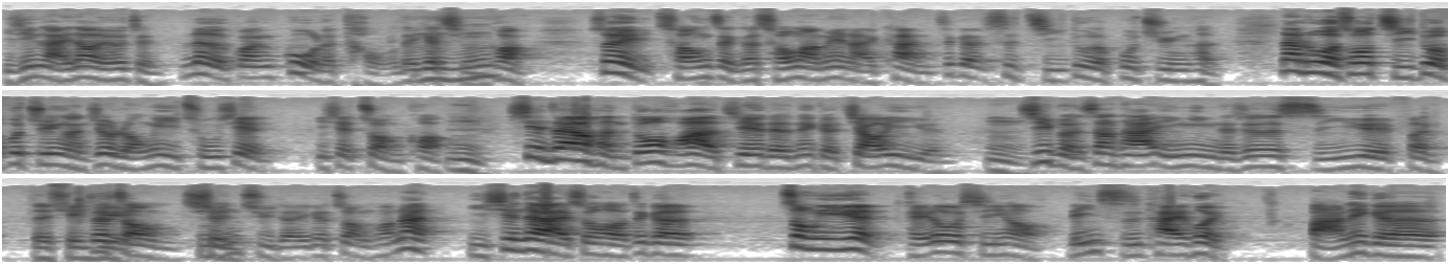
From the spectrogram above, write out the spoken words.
已经来到有点乐观过了头的一个情况。所以从整个筹码面来看，这个是极度的不均衡。那如果说极度的不均衡，就容易出现一些状况。嗯，现在有很多华尔街的那个交易员，嗯，基本上他隐隐的就是十一月份的这种选举的一个状况。那以现在来说哈，这个众议院裴洛西哈临时开会，把那个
